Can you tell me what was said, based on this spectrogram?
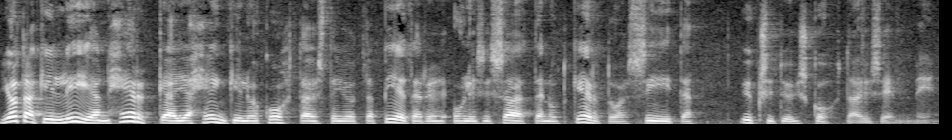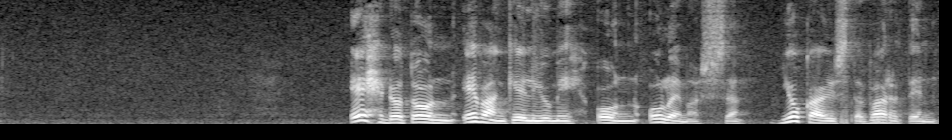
jotakin liian herkkää ja henkilökohtaista, jotta Pietari olisi saattanut kertoa siitä – yksityiskohtaisemmin. Ehdoton evankeliumi on olemassa jokaista varten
